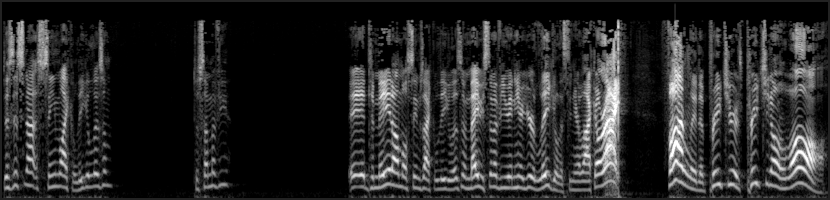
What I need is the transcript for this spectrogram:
Does this not seem like legalism to some of you? It, to me, it almost seems like legalism. Maybe some of you in here, you're legalists, and you're like, all right, finally, the preacher is preaching on law.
